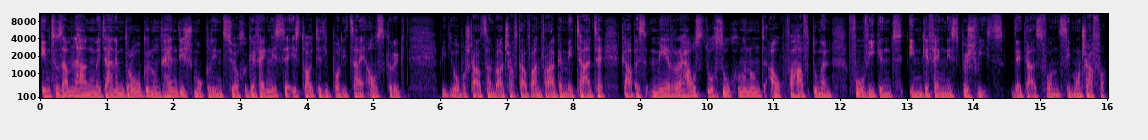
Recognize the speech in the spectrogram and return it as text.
Im Zusammenhang mit einem Drogen- und Handyschmuggel in Zürcher Gefängnisse ist heute die Polizei ausgerückt. Wie die Oberstaatsanwaltschaft auf Anfrage mitteilte, gab es mehrere Hausdurchsuchungen und auch Verhaftungen, vorwiegend im Gefängnis Beschwies. Details von Simon Schaffer.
